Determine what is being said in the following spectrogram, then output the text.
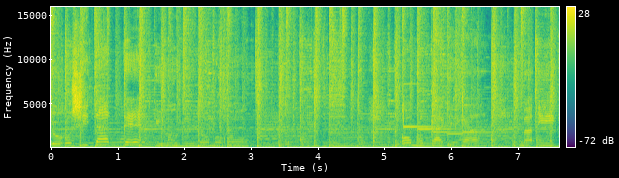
どうしたっていうのも面影が舞い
